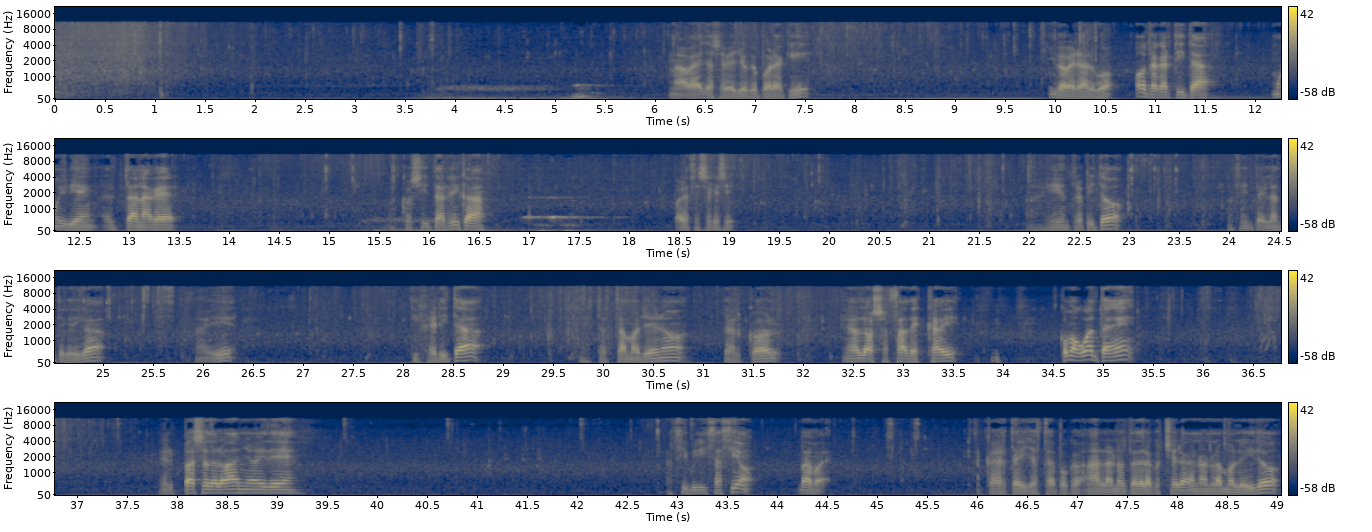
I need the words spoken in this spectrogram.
A ver, ya sabía yo que por aquí Iba a haber algo. Otra cartita. Muy bien, el Tanager. Cositas ricas Parece ser que sí. Ahí, un trapito. Aislante que diga. Ahí Tijerita. Esto estamos llenos de alcohol. Mirad los sofás de Sky. ¿Cómo aguantan, eh? El paso de los años y de... La civilización. Vamos a ver. La carta y ya está poca... Ah, la nota de la cochera que no la hemos leído.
